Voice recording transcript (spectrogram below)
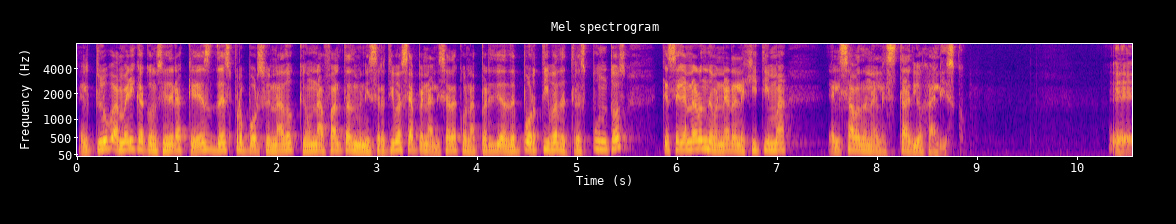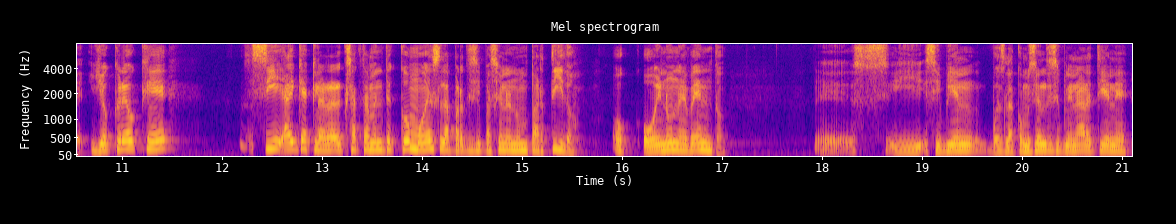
El Club América considera que es desproporcionado que una falta administrativa sea penalizada con la pérdida deportiva de tres puntos que se ganaron de manera legítima el sábado en el Estadio Jalisco. Eh, yo creo que sí hay que aclarar exactamente cómo es la participación en un partido o, en un evento. Eh, si, si, bien pues, la comisión disciplinaria tiene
